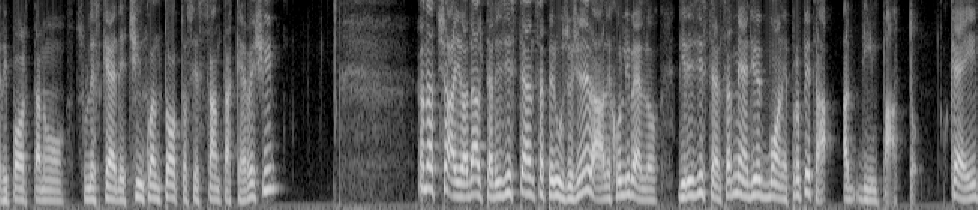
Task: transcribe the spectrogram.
riportano sulle schede 5860 HRC. È un acciaio ad alta resistenza per uso generale con livello di resistenza medio e buone proprietà di impatto. Ok?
